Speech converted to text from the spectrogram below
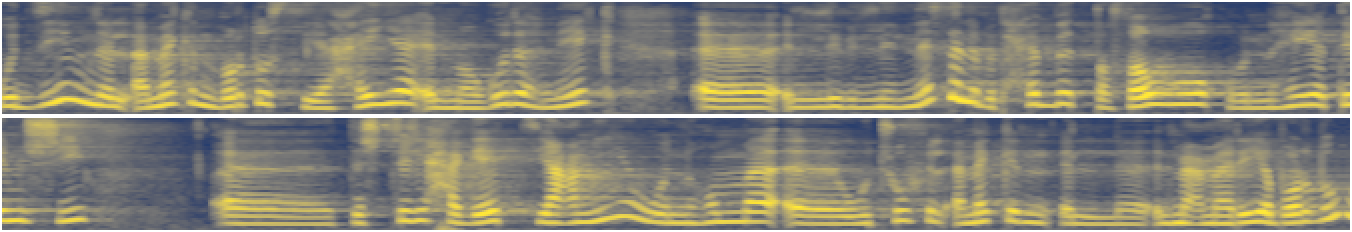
ودي من الأماكن برضو السياحية الموجودة هناك اللي للناس اللي بتحب التسوق وإن هي تمشي تشتري حاجات يعني وإن هم آه، وتشوف الأماكن ال- المعمارية برضو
